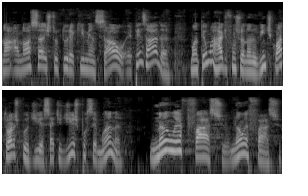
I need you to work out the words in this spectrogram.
a nossa estrutura aqui mensal é pesada. Manter uma rádio funcionando 24 horas por dia, 7 dias por semana, não é fácil, não é fácil.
